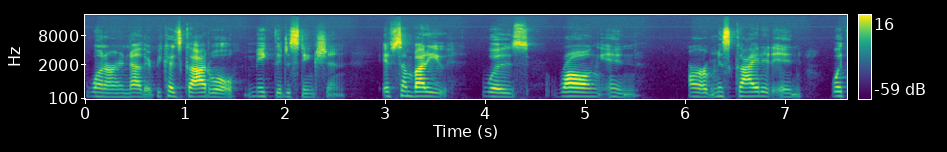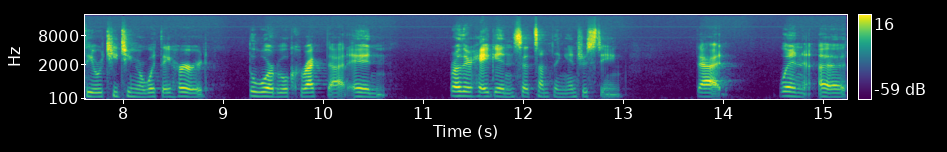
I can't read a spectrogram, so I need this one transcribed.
one or another because God will make the distinction. If somebody was wrong in or misguided in what they were teaching or what they heard, the Lord will correct that. And Brother Hagin said something interesting that when a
